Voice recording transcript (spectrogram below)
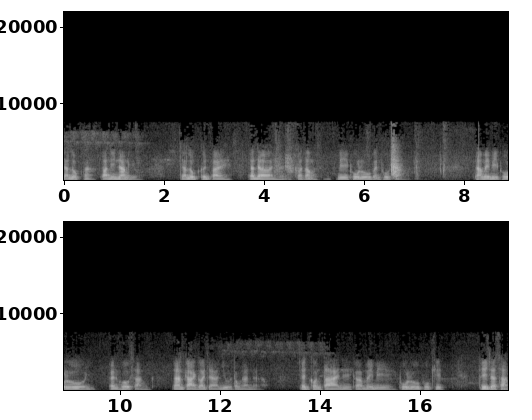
จะลุกนะตอนนี้นั่งอยู่ จะลุกขึ้นไป จะเดินก็ต้องมีผู้รู้เป็นผู้สั่ง ถ้าไม่มีผู้รู้เป็นผู้สั่ง ร่างกายก็จะอยู่ตรงนั้นเช่นคนตายนี่ก็ไม่มีผู้รู้ผู้คิดที่จะสั่ง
